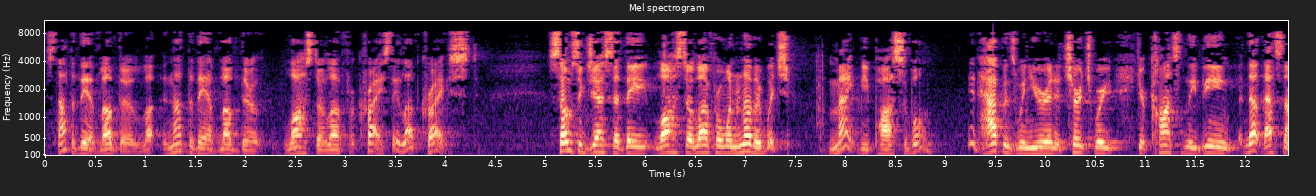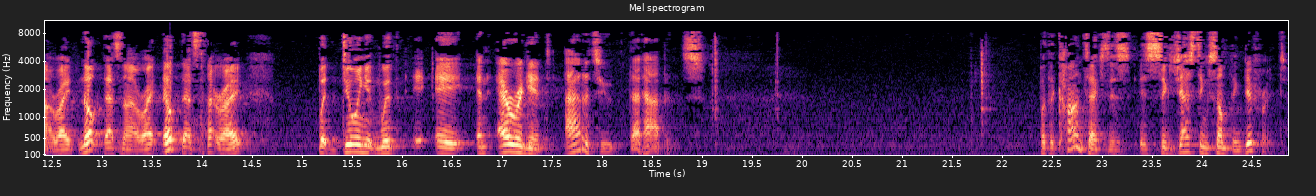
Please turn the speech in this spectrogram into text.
It's not that they had loved their, not that they had loved their, lost their love for Christ. They loved Christ. Some suggest that they lost their love for one another, which might be possible. It happens when you're in a church where you're constantly being, no, that's not right. Nope, that's not right. Nope, that's not right. But doing it with a, an arrogant attitude, that happens. But the context is, is suggesting something different.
